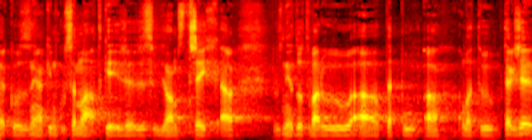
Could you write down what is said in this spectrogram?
jako s nějakým kusem látky, že, že si udělám střih a různě to tvaruju a tepu a letuju. Takže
